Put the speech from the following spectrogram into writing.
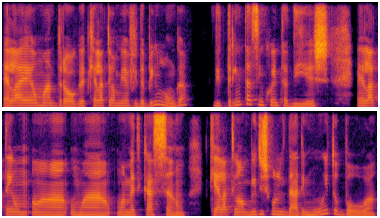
Ela é uma droga que ela tem uma meia-vida bem longa, de 30 a 50 dias. Ela tem uma, uma, uma medicação que ela tem uma biodisponibilidade muito boa.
